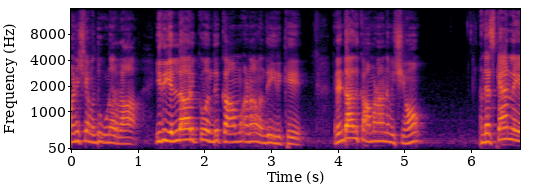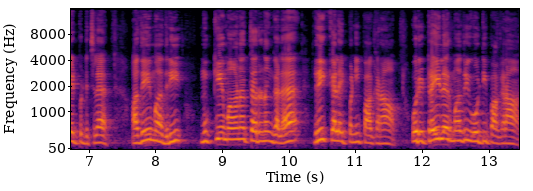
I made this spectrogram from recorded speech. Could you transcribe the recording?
மனுஷன் வந்து உணர்றான். இது எல்லாருக்கும் வந்து காமனாக வந்து இருக்குது ரெண்டாவது காமனான விஷயம் அந்த ஸ்கேனில் ஏற்பட்டுச்சுல அதே மாதிரி முக்கியமான தருணங்களை ரீகலெக்ட் பண்ணி பார்க்குறான். ஒரு ட்ரெய்லர் மாதிரி ஓட்டி பார்க்குறான்.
